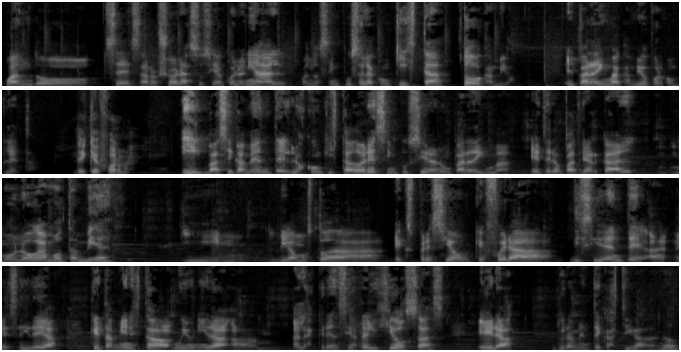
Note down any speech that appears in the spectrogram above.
cuando se desarrolló la sociedad colonial, cuando se impuso la conquista, todo cambió. El paradigma cambió por completo. ¿De qué forma? Y básicamente los conquistadores impusieron un paradigma heteropatriarcal, monógamo también, y digamos, toda expresión que fuera disidente a, esa idea, que también estaba muy unida a, a las creencias religiosas era duramente castigada, ¿no?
